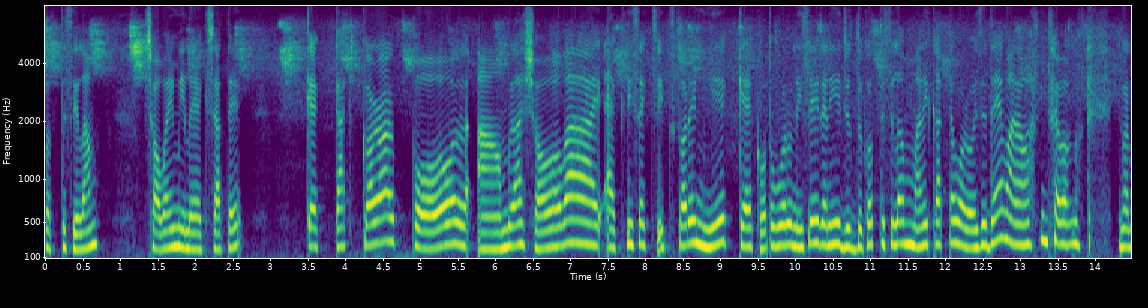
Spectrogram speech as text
করতেছিলাম। সবাই মিলে একসাথে। কেক কাট করার পর আমরা সবাই এক পিস করে নিয়ে কেক কত বড় নিচে এটা নিয়ে যুদ্ধ করতেছিলাম। মানে কাটটা বড় হয়েছে। দে আমার চিন্তা এখন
